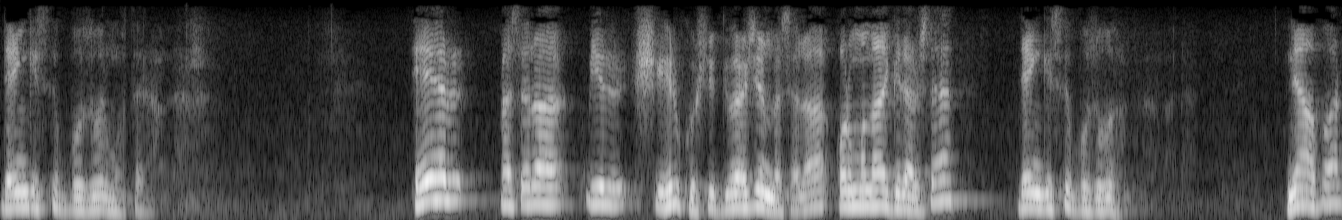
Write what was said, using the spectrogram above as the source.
dengesi bozulur muhteremler. Eğer mesela bir şehir kuşu, güvercin mesela ormanlara giderse dengesi bozulur. Ne yapar?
